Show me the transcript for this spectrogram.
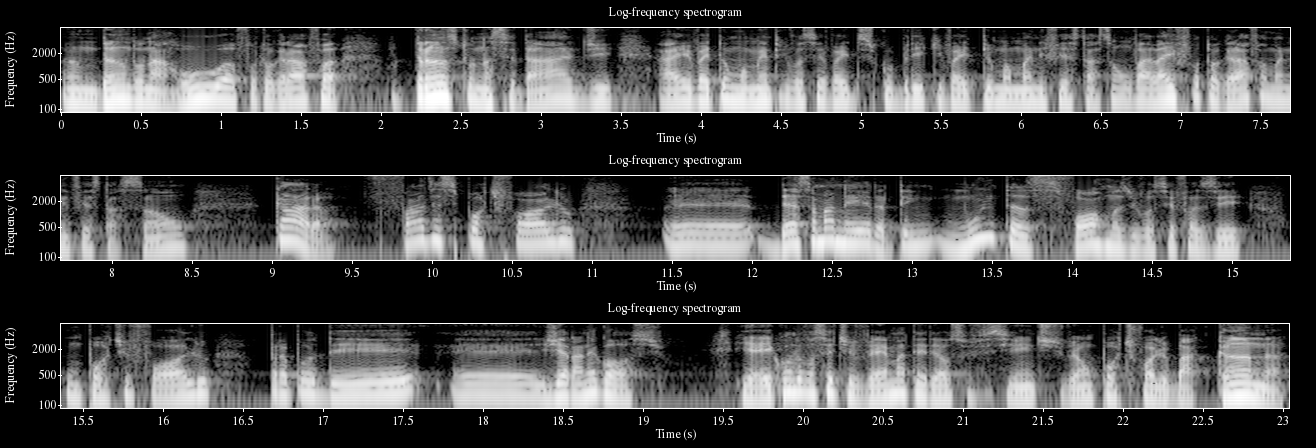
andando na rua, fotografa o trânsito na cidade. Aí vai ter um momento que você vai descobrir que vai ter uma manifestação, vai lá e fotografa a manifestação. Cara, faz esse portfólio é, dessa maneira. Tem muitas formas de você fazer um portfólio para poder é, gerar negócio. E aí, quando você tiver material suficiente, tiver um portfólio bacana,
